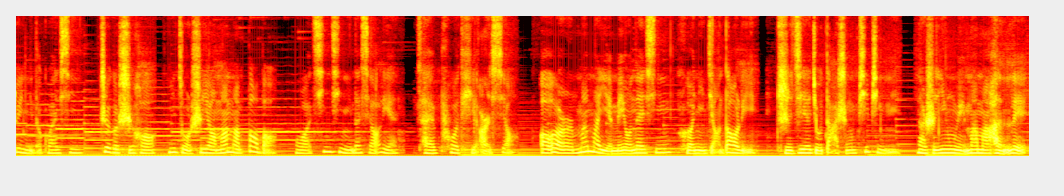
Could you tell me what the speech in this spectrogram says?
对你的关心。这个时候，你总是要妈妈抱抱我，亲亲你的小脸，才破涕而笑。偶尔，妈妈也没有耐心和你讲道理，直接就大声批评你。那是因为妈妈很累。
